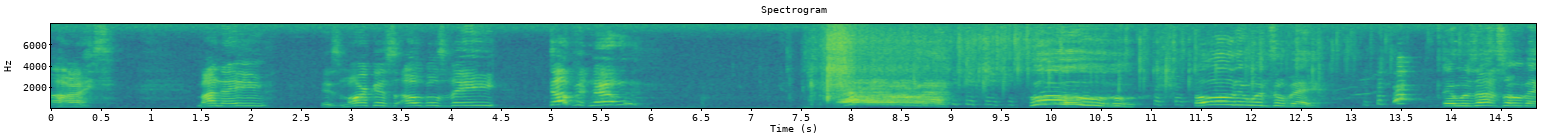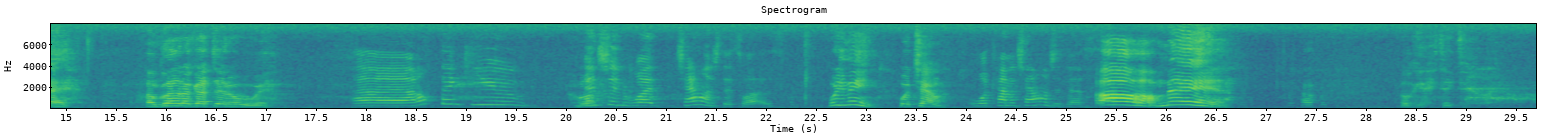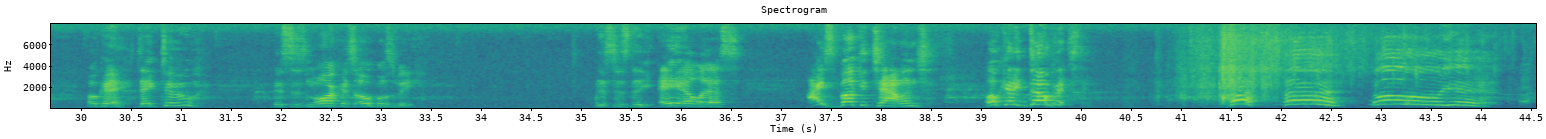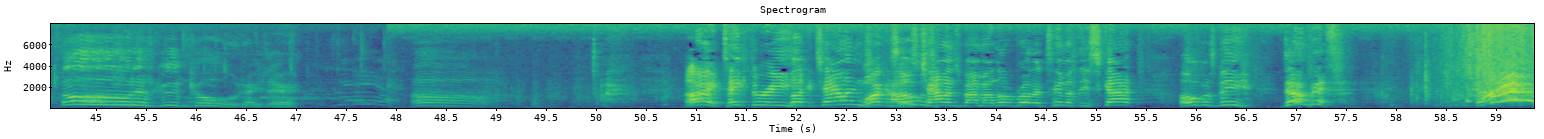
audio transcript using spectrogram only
All right. My name is Marcus Oglesby. Dump it, Mountain. Ah! Oh, oh, that wasn't so bad. It was not so bad. I'm glad I got that over with. Uh, I don't think you What? mentioned what challenge this was. What do you mean? What challenge? What kind of challenge is this? Oh, man. Okay, take two. Okay, take two. This is Marcus Oglesby. This is the ALS Ice Bucket Challenge. Okay, dump it. Ah, ah, oh, yeah. Oh, that's good and cold right there. Yeah. Oh. All right, take three. Bucket challenge. Marcus I was Oglesby. challenged by my little brother Timothy Scott Oglesby. Dump it. Ah!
